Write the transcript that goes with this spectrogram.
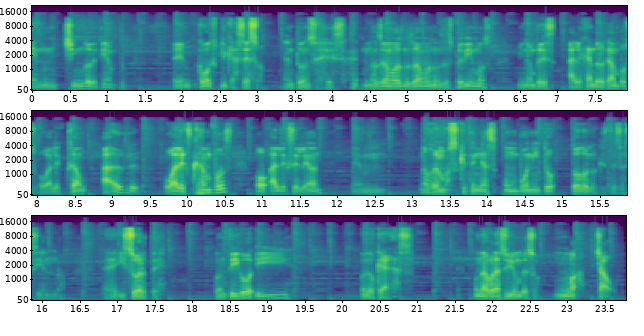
en un chingo de tiempo. ¿Cómo explicas eso? Entonces, nos vemos, nos vamos, nos despedimos. Mi nombre es Alejandro Campos o Alex, o Alex Campos o Alex León. Em, nos vemos. Que tengas un bonito todo lo que estés haciendo. Eh, y suerte contigo y con lo que hagas. Un abrazo y un beso. Chao.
